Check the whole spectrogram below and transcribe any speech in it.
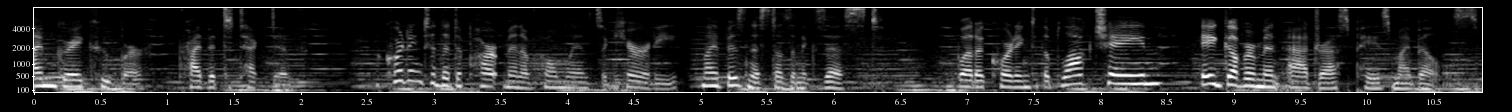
I'm Gray Cooper, private detective. According to the Department of Homeland Security, my business doesn't exist. But according to the blockchain, a government address pays my bills.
